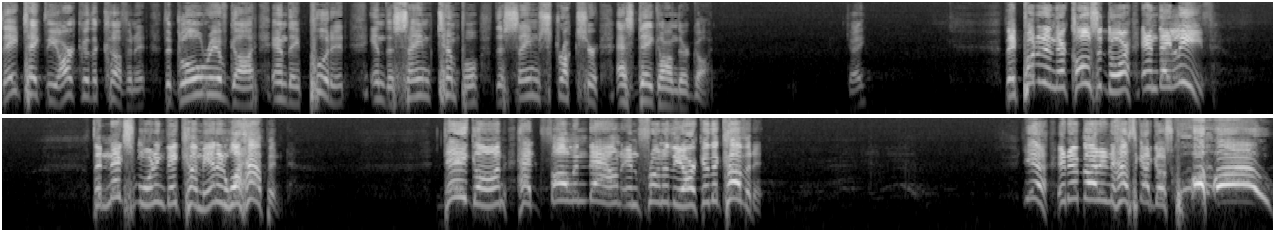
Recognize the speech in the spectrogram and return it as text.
they take the Ark of the Covenant, the glory of God, and they put it in the same temple, the same structure as Dagon, their God. Okay? They put it in there, close the door, and they leave. The next morning, they come in, and what happened? Dagon had fallen down in front of the Ark of the Covenant. Yeah, and everybody in the house of God goes, whoo!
